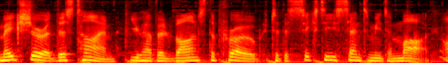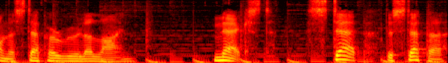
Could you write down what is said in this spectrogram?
Make sure at this time you have advanced the probe to the 60 cm mark on the stepper ruler line. Next, step the stepper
